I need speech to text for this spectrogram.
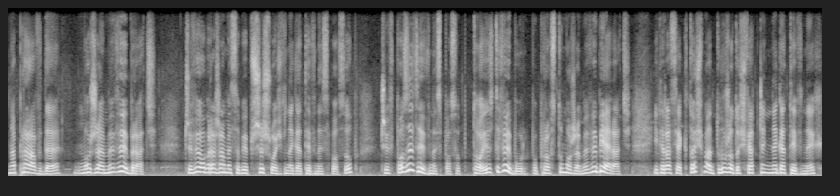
Naprawdę możemy wybrać, czy wyobrażamy sobie przyszłość w negatywny sposób, czy w pozytywny sposób. To jest wybór, po prostu możemy wybierać. I teraz, jak ktoś ma dużo doświadczeń negatywnych,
